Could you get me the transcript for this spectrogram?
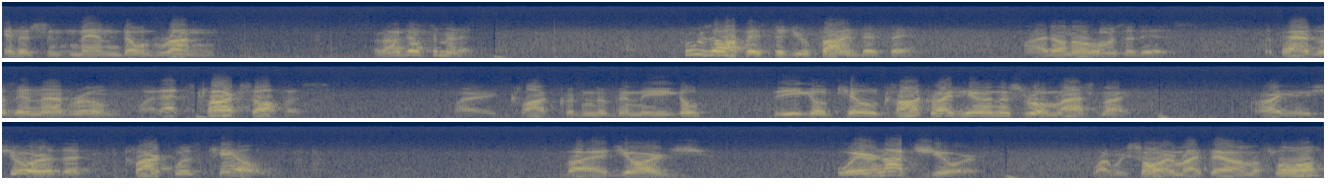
Innocent men don't run. Well, now, just a minute. Whose office did you find this in? I don't know whose it is. The pad was in that room. Why, that's Clark's office. Why, Clark couldn't have been the Eagle. The Eagle killed Clark right here in this room last night. Are you sure that Clark was killed? By George, we're not sure. Well, we saw him right there on the floor.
